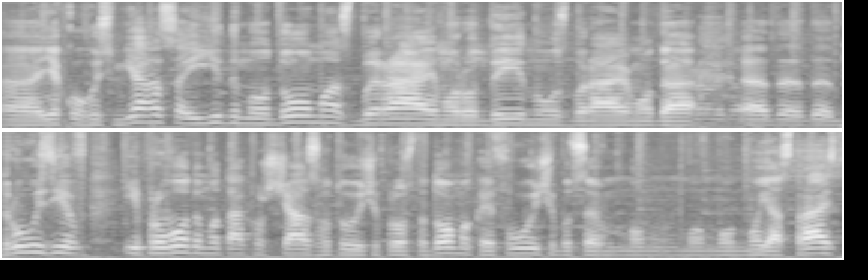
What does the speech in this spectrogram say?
е, якогось м'яса, і їдемо вдома, збираємо родину, збираємо да, е, д- друзів і проводимо також час, готуючи просто вдома, кайфуючи, бо це моя страсть.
